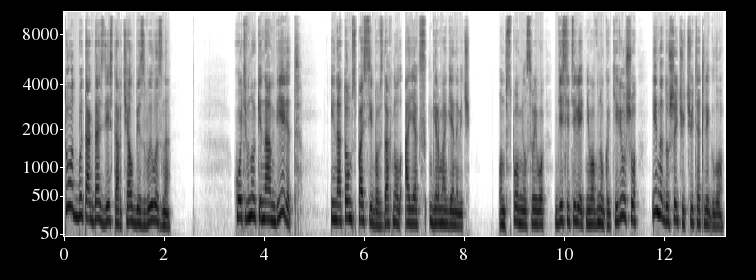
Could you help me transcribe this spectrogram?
Тот бы тогда здесь торчал безвылазно. «Хоть внуки нам верят, и на том спасибо», — вздохнул Аякс Гермогенович. Он вспомнил своего десятилетнего внука Кирюшу, и на душе чуть-чуть отлегло.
